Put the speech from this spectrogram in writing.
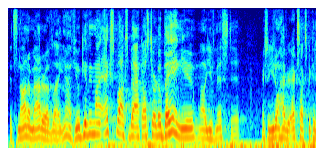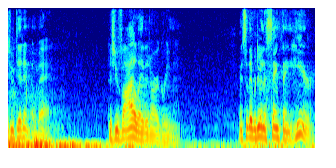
it's not a matter of like, yeah, if you'll give me my Xbox back, I'll start obeying you. Oh, you've missed it. Actually, you don't have your Xbox because you didn't obey because you violated our agreement. And so they were doing the same thing here.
